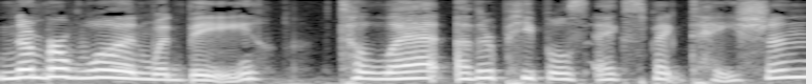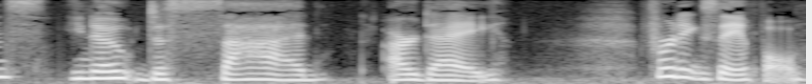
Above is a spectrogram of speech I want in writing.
Number one would be to let other people's expectations, you know, decide our day. For an example,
